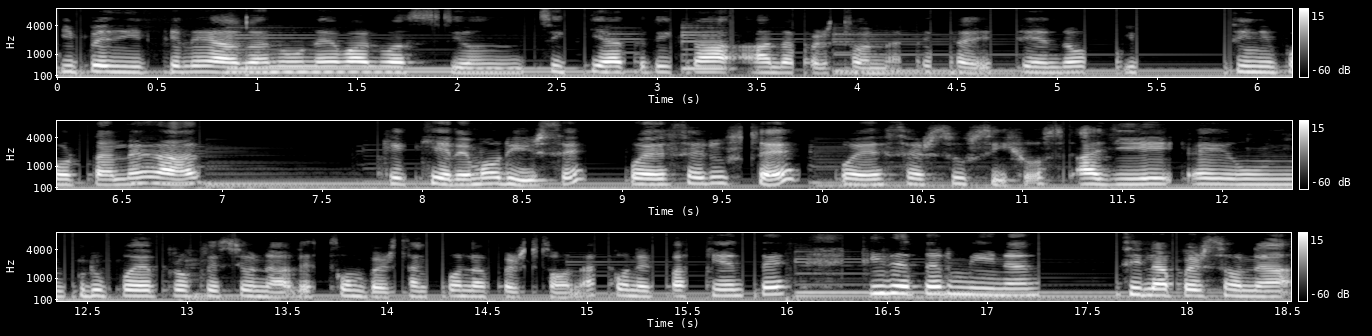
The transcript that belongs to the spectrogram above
y pedir que le hagan una evaluación psiquiátrica a la persona que está diciendo, sin importar la edad, que quiere morirse. Puede ser usted, puede ser sus hijos. Allí eh, un grupo de profesionales conversan con la persona, con el paciente y determinan si la persona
